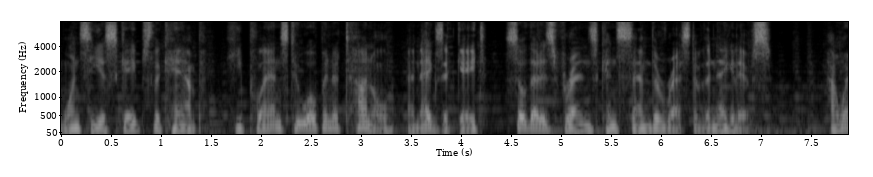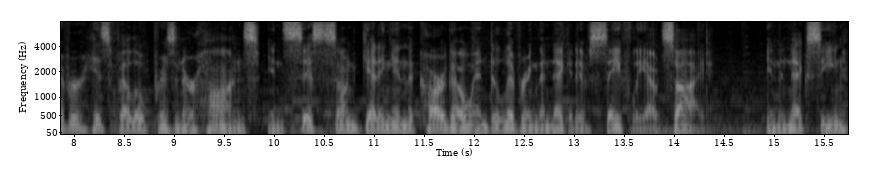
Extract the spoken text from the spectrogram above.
Once he escapes the camp, he plans to open a tunnel, an exit gate, so that his friends can send the rest of the negatives. However, his fellow prisoner Hans insists on getting in the cargo and delivering the negatives safely outside. In the next scene,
